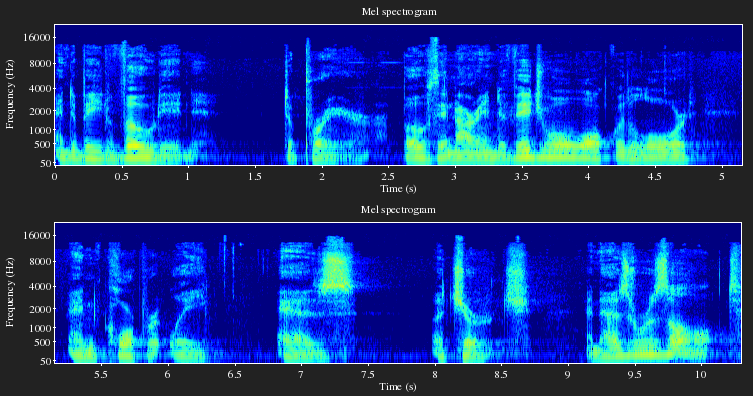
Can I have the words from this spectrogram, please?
and to be devoted to prayer, both in our individual walk with the Lord and corporately as a church. And as a result,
